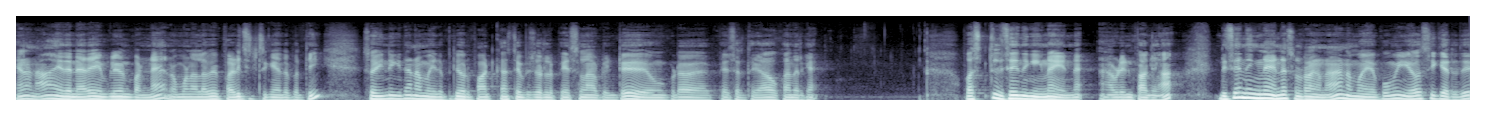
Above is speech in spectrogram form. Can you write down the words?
ஏன்னா நான் இதை நிறைய இம்ப்ளிமெண்ட் பண்ணேன். ரொம்ப நல்லாவே படிச்சுட்ருக்கேன் இதை பற்றி ஸோ இன்றைக்கி தான் நம்ம இதை பற்றி ஒரு பாட்காஸ்ட் எபிசோடில் பேசலாம் அப்படின்ட்டு உங்க கூட பேசுகிறதுக்காக உட்காந்துருக்கேன் ஃபஸ்ட்டு டிசைன் திங்கிங்னா என்ன? அப்படின்னு பார்க்கலாம். டிசைன் திங்கிங்னா என்ன சொல்கிறாங்கன்னா நம்ம எப்போவுமே யோசிக்கிறது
